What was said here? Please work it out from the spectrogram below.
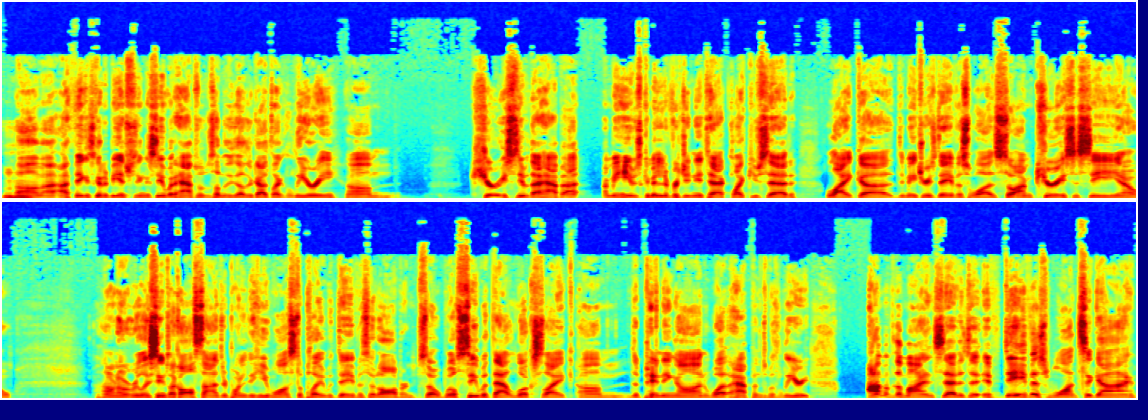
Um, I, I think it's going to be interesting to see what happens with some of these other guys like Leary. Um, curious to see what that happens. I, I mean, he was committed to Virginia Tech, like you said, like uh, Dematrius Davis was. So I'm curious to see, you know, I don't know. It really seems like all signs are pointing to he wants to play with Davis at Auburn. So we'll see what that looks like, um, depending on what happens with Leary. I'm of the mindset is that if Davis wants a guy,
